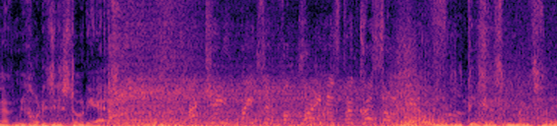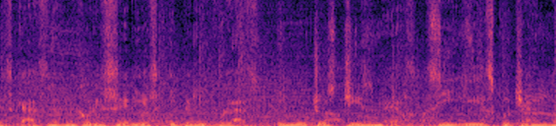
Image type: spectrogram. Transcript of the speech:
las mejores historias. Las noticias más frescas, las mejores series y películas y muchos chismes. Sigue escuchando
